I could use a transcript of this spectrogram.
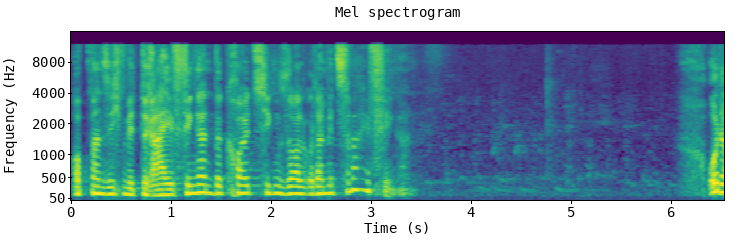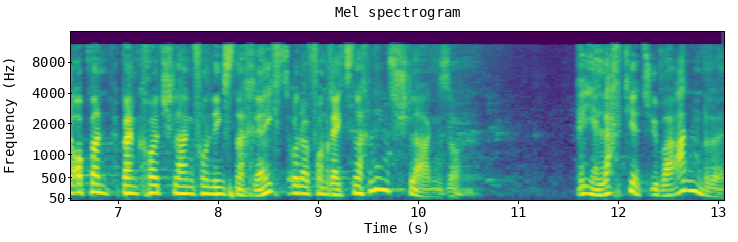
ob man sich mit drei Fingern bekreuzigen soll oder mit zwei Fingern. Oder ob man beim Kreuzschlagen von links nach rechts oder von rechts nach links schlagen soll. Ja, ihr lacht jetzt über andere,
